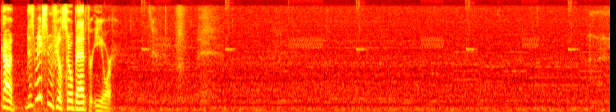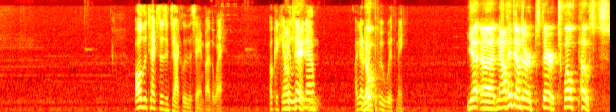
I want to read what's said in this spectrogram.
God, this makes me feel so bad for Eeyore. All the text is exactly the same, by the way. Okay, can I leave now? I gotta Nope. bring Pooh with me. yeah. Uh, now head down. There. Are, there are twelve posts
